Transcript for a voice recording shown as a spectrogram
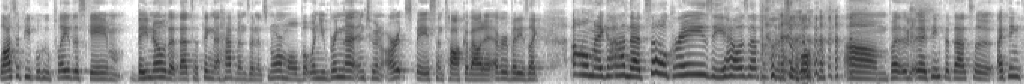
lots of people who play this game they know that that's a thing that happens and it's normal but when you bring that into an art space and talk about it everybody's like oh my god that's so crazy. How is that possible? Um, but i think that that's a i think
